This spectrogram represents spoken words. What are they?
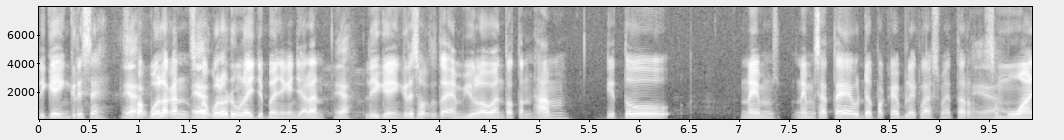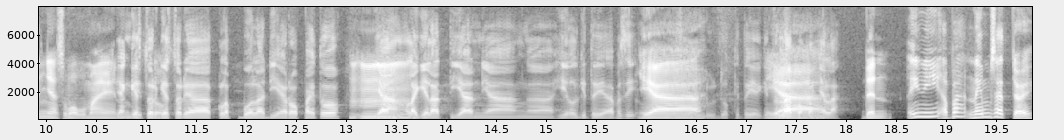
Liga Inggris ya Iya. sepak bola kan Iya. sepak bola udah mulai banyak yang jalan Ya. Liga Inggris waktu itu MU lawan Tottenham itu name name setnya udah pakai Black Lives Matter Iya. semuanya semua pemain Yang gitu. gestur-gesturnya klub bola di Eropa itu Mm-mm. yang lagi latihan yang eh, heel gitu ya apa sih? Iya. Yang duduk gitu ya gitulah pokoknya lah. Dan ini apa name set coy?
